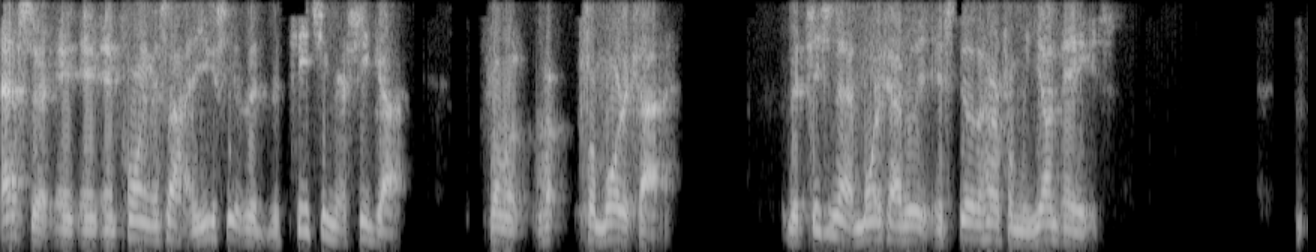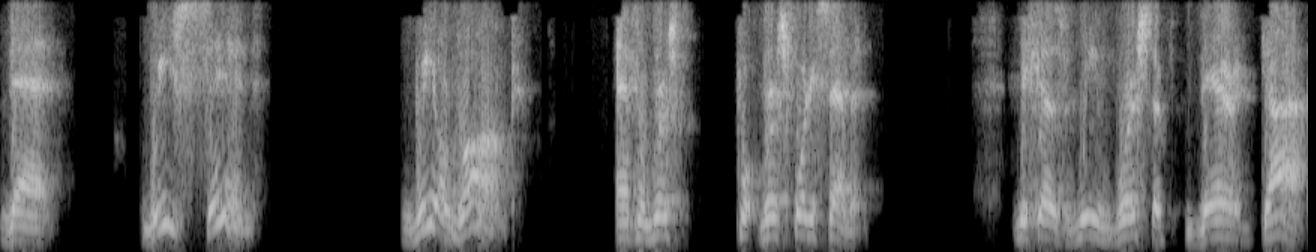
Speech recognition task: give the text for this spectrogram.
Esther and, and, and this out, and you can see the, the teaching that she got from from Mordecai. The teaching that Mordecai really instilled in her from a young age that we sinned, we are wrong, and from verse verse forty seven, because we worship their gods.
